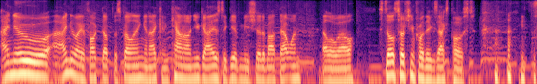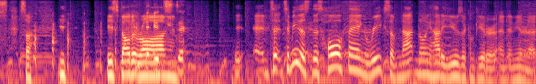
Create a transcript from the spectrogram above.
I knew I knew I fucked up the spelling, and I can count on you guys to give me shit about that one." LOL. Still searching for the exact post. So he, he spelled it wrong. And- and to, to me, this this whole thing reeks of not knowing how to use a computer and, and the internet.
